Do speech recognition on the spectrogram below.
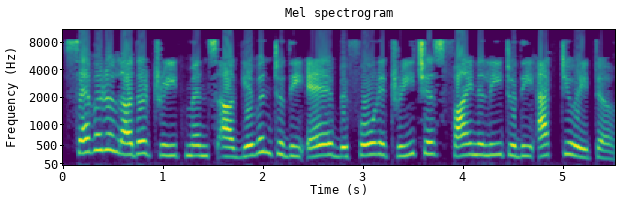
Several other treatments are given to the air before it reaches finally to the actuator.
